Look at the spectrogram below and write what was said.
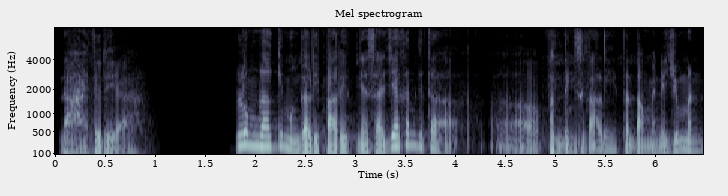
Nah itu dia. Belum lagi menggali paritnya saja kan kita eh, penting sekali tentang manajemen.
